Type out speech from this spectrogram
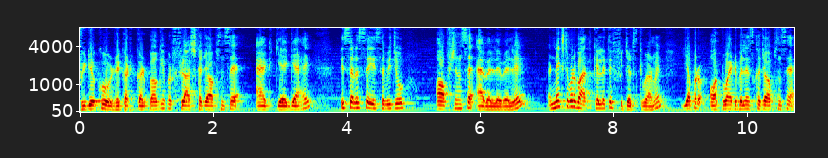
वीडियो को रिकॉर्ड कर पाओगे। पर फ्लैश का जो ऑप्शन है ऐड किया गया है। इस तरह से ये सभी जो ऑप्शन है अवेलेबल है। नेक्स्ट पर बात कर लेते हैं फीचर्स के बारे में। यहाँ पर ऑटो वाइट बैलेंस का जो ऑप्शन है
